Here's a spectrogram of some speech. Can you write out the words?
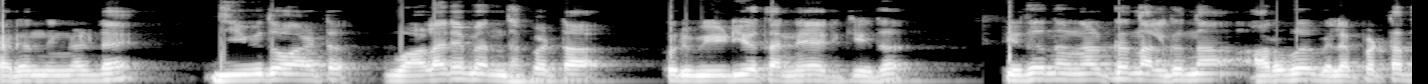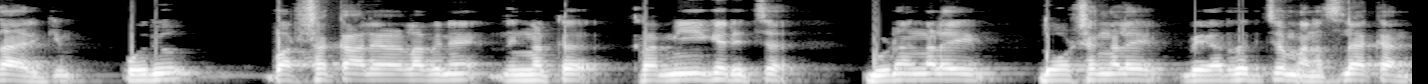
കാര്യം നിങ്ങളുടെ ജീവിതവുമായിട്ട് വളരെ ബന്ധപ്പെട്ട ഒരു വീഡിയോ തന്നെയായിരിക്കും ഇത്. ഇത് നിങ്ങൾക്ക് നൽകുന്ന അറിവ് വിലപ്പെട്ടതായിരിക്കും. ഒരു വർഷക്കാലയളവിനെ നിങ്ങൾക്ക് ക്രമീകരിച്ച് ഗുണങ്ങളെയും ദോഷങ്ങളെ വേർതിരിച്ച് മനസ്സിലാക്കാൻ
